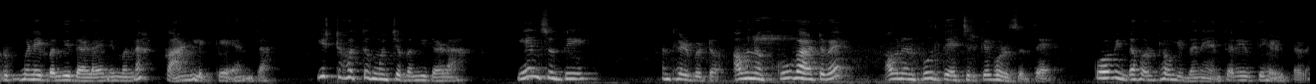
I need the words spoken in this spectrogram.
ರುಕ್ಮಿಣಿ ಬಂದಿದ್ದಾಳೆ ನಿಮ್ಮನ್ನು ಕಾಣಲಿಕ್ಕೆ ಅಂತ. ಇಷ್ಟು ಹೊತ್ತಿಗೆ ಮುಂಚೆ ಬಂದಿದ್ದಾಳ? ಏನು ಸುದ್ದಿ? ಅಂತ ಹೇಳಿಬಿಟ್ಟು ಅವನ ಕೂಗಾಟವೇ ಅವನನ್ನು ಪೂರ್ತಿ ಎಚ್ಚರಿಕೆಗೊಳಿಸುತ್ತೆ. ಕೋವಿಂದ ಹೊರಟು ಹೋಗಿದ್ದಾನೆ ಅಂತ ರೇವತಿ ಹೇಳ್ತಾಳೆ.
